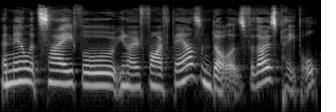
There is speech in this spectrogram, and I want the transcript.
and now let's say for you know five thousand dollars for those people,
